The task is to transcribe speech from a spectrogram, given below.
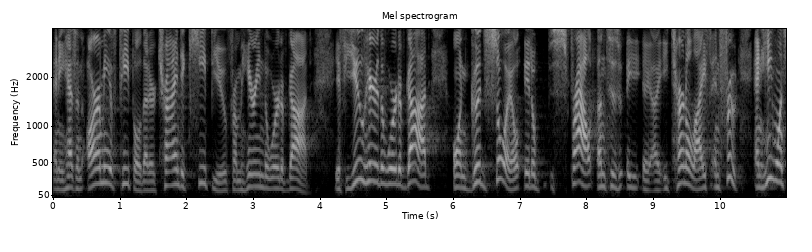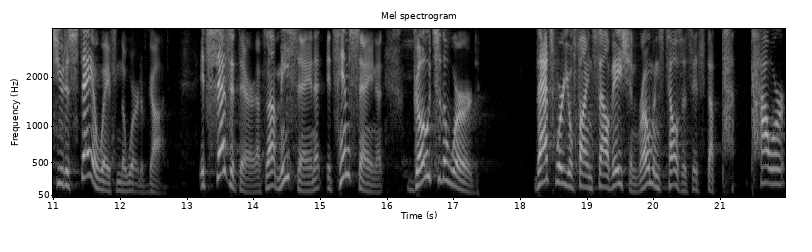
And he has an army of people that are trying to keep you from hearing the word of God. If you hear the word of God on good soil, it'll sprout unto uh, eternal life and fruit. And he wants you to stay away from the word of God. It says it there. That's not me saying it, it's him saying it. Go to the word. That's where you'll find salvation. Romans tells us it's the p- power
